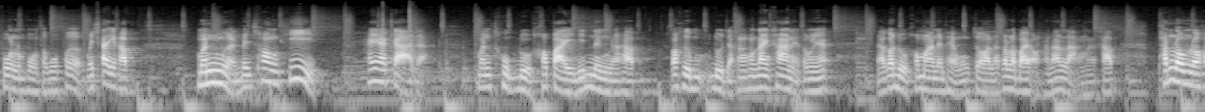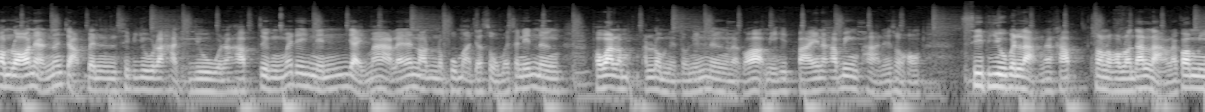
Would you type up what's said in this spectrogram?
พวกลำโพงซับวูเฟอร์ไม่ใช่ครับ มันเหมือนเป็นช่องที่ให้อากาศอะมันถูกดูดเข้าไปนิดนึงนะครับก็คือดูดจากข้างด้านข้างเนี่ยตรงนี้แล้วก็ดูดเข้ามาในแผงวงจรแล้วก็ระบายออกทางด้านหลังนะครับ พัดลมรอความร้อนเนี่ยเนื่องจากเป็น CPU รหัส U นะครับ จึงไม่ได้เน้นใหญ่มากและแน่นอนอุณหภูมิอาจจะสูงไปสักนิดนึง เพราะว่าพัดลมเนี่ยตัวนิดนึง แล้วก็มีฮิตไปนะครับ วิ่งผ่านในส่วนของ CPU เป็นหลักนะครับช่องรอความร้อนด้านหลัง แล้วก็มี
